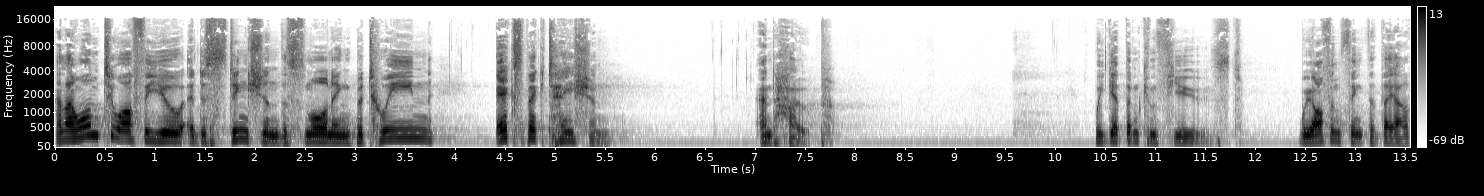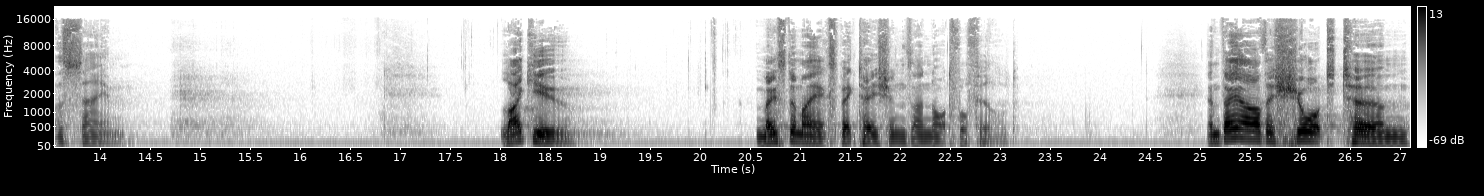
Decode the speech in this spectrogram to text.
And I want to offer you a distinction this morning between expectation and hope. We get them confused. We often think that they are the same. Like you, most of my expectations are not fulfilled. And they are the short term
